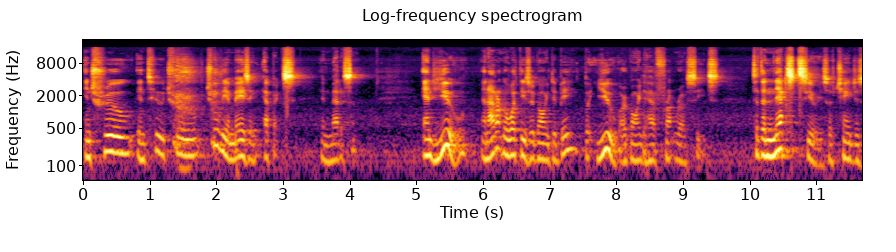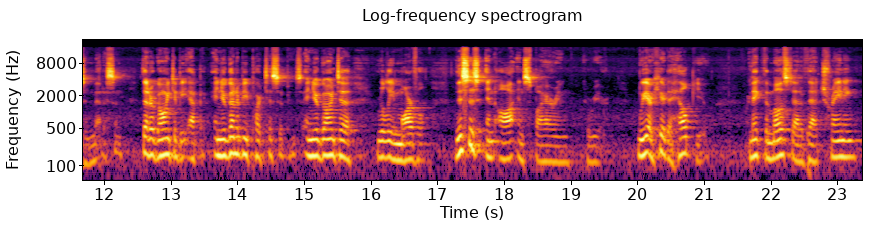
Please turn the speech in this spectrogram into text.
in, true, in two true, truly amazing epics in medicine. And you, and I don't know what these are going to be, but you are going to have front row seats to the next series of changes in medicine that are going to be epic. And you're going to be participants, and you're going to really marvel. This is an awe inspiring career. We are here to help you make the most out of that training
